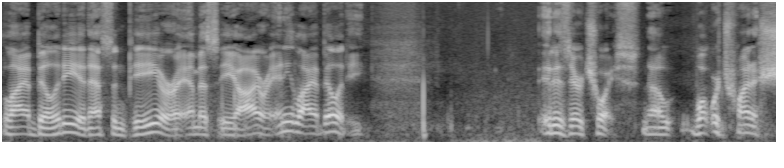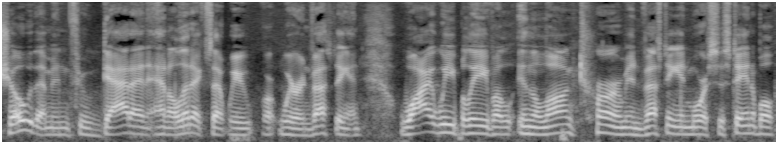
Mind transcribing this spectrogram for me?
liability, an S&P or a MSCI or any liability, it is their choice. Now, what we're trying to show them in through data and analytics that we we're investing in, why we believe uh, in the long term investing in more sustainable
